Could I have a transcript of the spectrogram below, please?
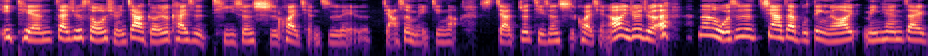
一天再去搜寻，价格就开始提升十块钱之类的。假设美金啦，假就提升十块钱，然后你就会觉得，哎、那我是现在再不定，然后明天再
